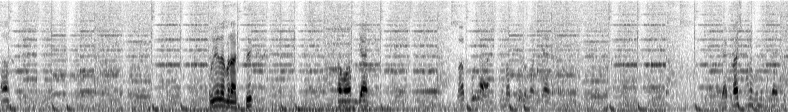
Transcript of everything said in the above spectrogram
Al. Buraya da bıraktık. Tamam gel. Bak burada aşkım bak burada bak gel. Yaklaş buna bunu güzel tut.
